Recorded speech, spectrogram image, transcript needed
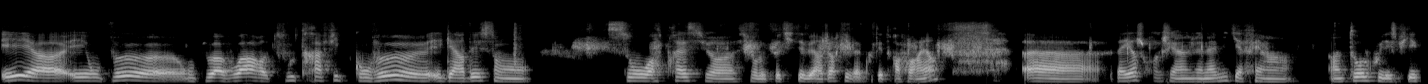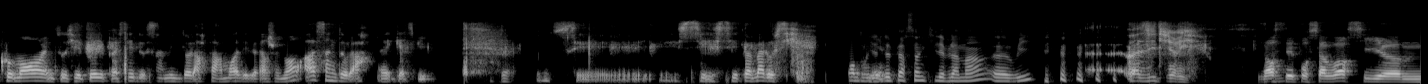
et, euh, on, peut, euh, avoir tout le trafic qu'on veut et garder son, WordPress sur, sur le petit hébergeur qui va coûter trois fois rien. D'ailleurs, je crois que j'ai un, un, ami qui a fait un, un talk où il expliquait comment une société est passée de 5000 dollars par mois d'hébergement à 5 dollars avec Gatsby. C'est pas mal aussi. Il y a deux personnes qui lèvent la main, euh, oui. Euh, vas-y Thierry. Non, c'était pour savoir si euh,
